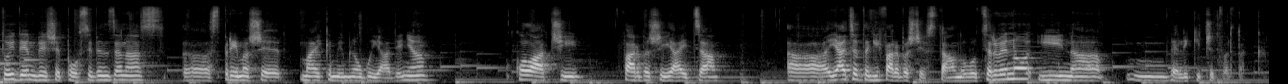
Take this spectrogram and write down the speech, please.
Тој ден беше посебен за нас, спремаше мајка ми многу јадења, колачи, фарбаше јајца, а, јајцата ги фарбаше стално во црвено и на м, Велики четвртак.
